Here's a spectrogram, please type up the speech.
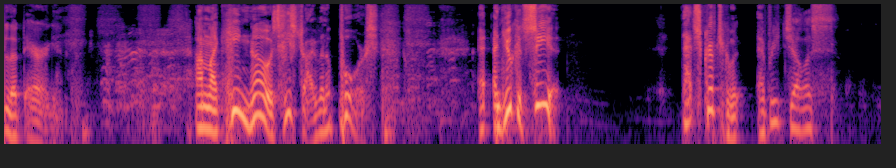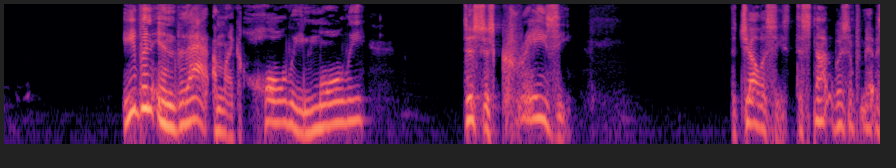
looked arrogant. I'm like, he knows he's driving a Porsche. And you could see it. That scripture every jealous even in that, I'm like, holy moly, this is crazy. The jealousies, this not wisdom from heaven.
